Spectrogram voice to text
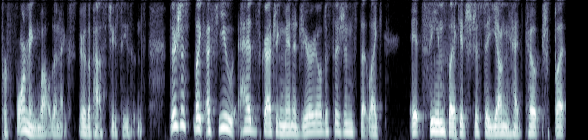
performing well the next or the past two seasons there's just like a few head scratching managerial decisions that like it seems like it's just a young head coach but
